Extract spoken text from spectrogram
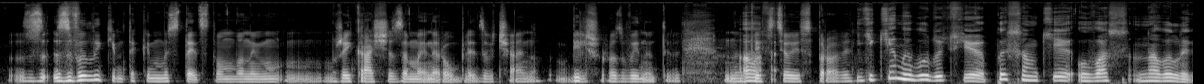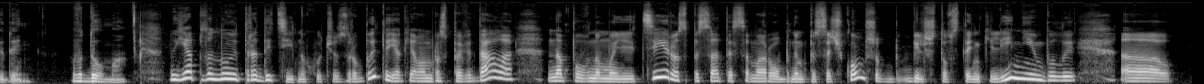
з, з великим таким мистецтвом вони може і краще за мене роблять, звичайно, більш розвинути на А, в цій справі. Якими будуть е, писанки у вас на Великдень вдома? Ну, я планую традиційно хочу зробити, як я вам розповідала, на повному яйці розписати саморобним писачком, щоб більш товстенькі лінії були.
